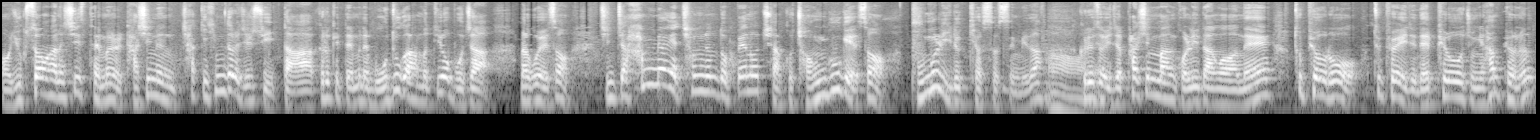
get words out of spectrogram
어, 육성하는 시스템을 다시는 찾기 힘들어질 수 있다. 그렇기 때문에 모두가 한번 뛰어보자라고 해서 진짜 한 명의 청년도 빼놓지 않고 전국에서 붐을 일으켰었습니다. 어, 그래서 이제 80만 권리당원의 투표로 투표에 이제 네 표 중에 한 표는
